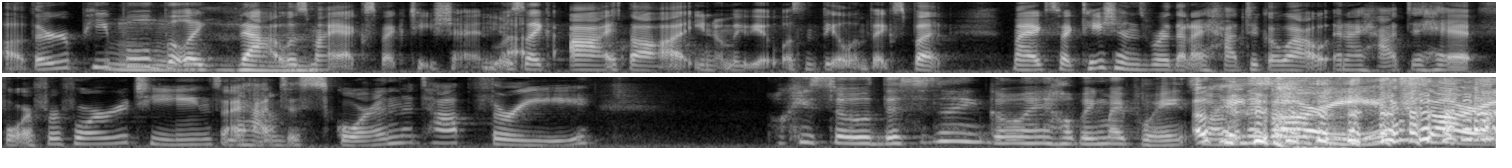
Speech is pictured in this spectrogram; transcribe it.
other people, but like that was mm-hmm. my expectation. It was like I thought, you know, maybe it wasn't the Olympics, but my expectations were that I had to go out and I had to hit four for four routines. I had to score in the top three. Okay, so this isn't going helping my point. So Okay, I'm sorry, sorry.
